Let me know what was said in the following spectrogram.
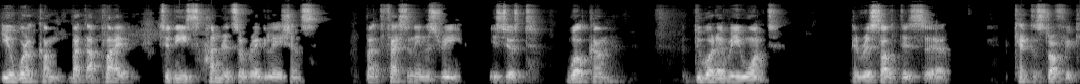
you're welcome, but apply to these hundreds of regulations. But fashion industry is just welcome. Do whatever you want. The result is uh, catastrophic.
